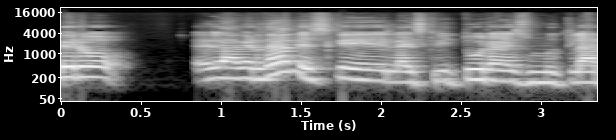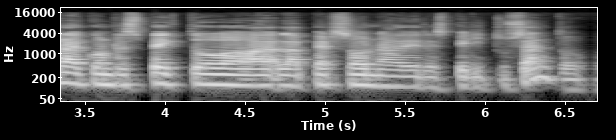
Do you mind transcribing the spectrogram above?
Pero la verdad es que la escritura es muy clara con respecto a la persona del Espíritu Santo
